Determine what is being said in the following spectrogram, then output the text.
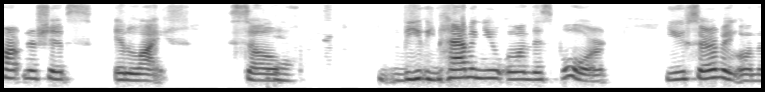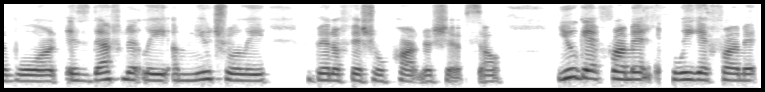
partnerships in life. So yeah. be, having you on this board, you serving on the board is definitely a mutually beneficial partnership. So you get from it, we get from it.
